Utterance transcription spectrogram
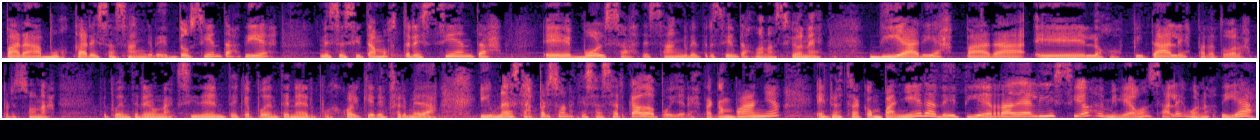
para buscar esa sangre. 210, necesitamos 300 eh, bolsas de sangre, 300 donaciones diarias para eh, los hospitales, para todas las personas que pueden tener un accidente, que pueden tener pues cualquier enfermedad. Y una de esas personas que se ha acercado a apoyar esta campaña es nuestra compañera de Tierra de Alicios, Emilia González. Buenos días.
